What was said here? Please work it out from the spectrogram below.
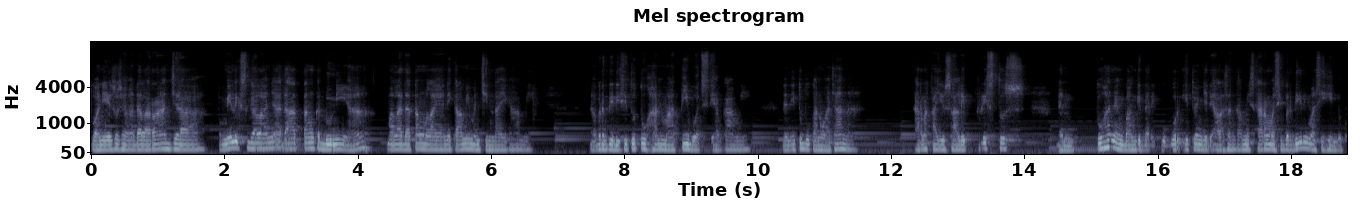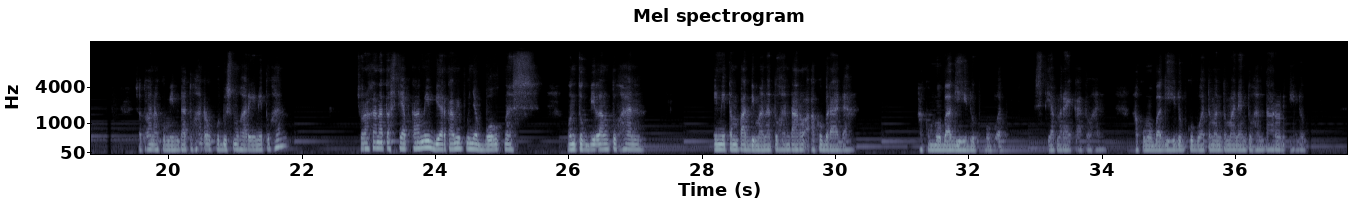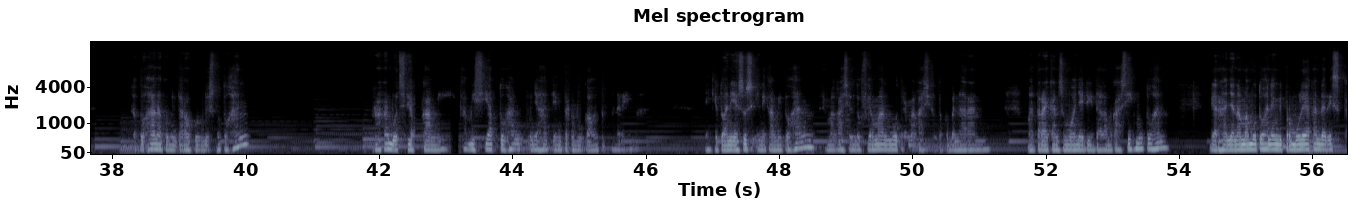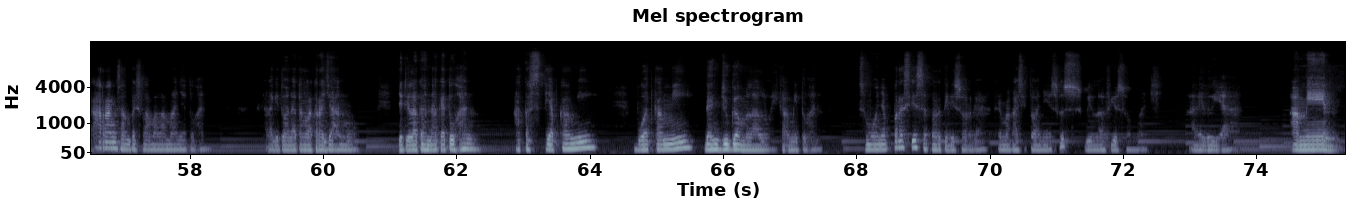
Tuhan Yesus yang adalah Raja, pemilik segalanya datang ke dunia, malah datang melayani kami, mencintai kami. Gak berhenti di situ Tuhan mati buat setiap kami. Dan itu bukan wacana. Karena kayu salib Kristus dan Tuhan yang bangkit dari kubur itu yang jadi alasan kami sekarang masih berdiri, masih hidup. So Tuhan aku minta Tuhan roh kudusmu hari ini Tuhan. Curahkan atas setiap kami biar kami punya boldness untuk bilang Tuhan ini tempat di mana Tuhan taruh aku berada. Aku mau bagi hidupku buat setiap mereka Tuhan. Aku mau bagi hidupku buat teman-teman yang Tuhan taruh di hidup. So, Tuhan aku minta roh kudusmu Tuhan Serahkan buat setiap kami. Kami siap Tuhan punya hati yang terbuka untuk menerima. Thank you Tuhan Yesus, ini kami Tuhan. Terima kasih untuk firman-Mu, terima kasih untuk kebenaran. Materaikan semuanya di dalam kasih-Mu Tuhan. Biar hanya namamu Tuhan yang dipermuliakan dari sekarang sampai selama-lamanya Tuhan. Sekali lagi Tuhan datanglah kerajaan-Mu. Jadilah kehendaknya Tuhan atas setiap kami, buat kami, dan juga melalui kami Tuhan. Semuanya persis seperti di sorga. Terima kasih Tuhan Yesus. We love you so much. Haleluya. Amin.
